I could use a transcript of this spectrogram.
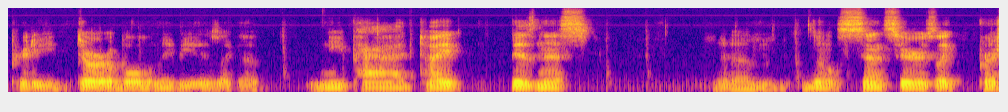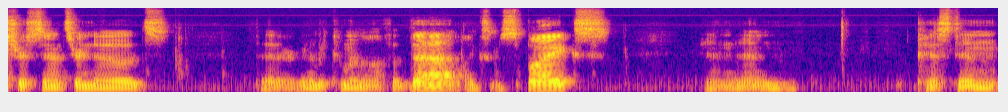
pretty durable. Maybe there's like a knee pad type business. Um, little sensors like pressure sensor nodes that are going to be coming off of that like some spikes and then piston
